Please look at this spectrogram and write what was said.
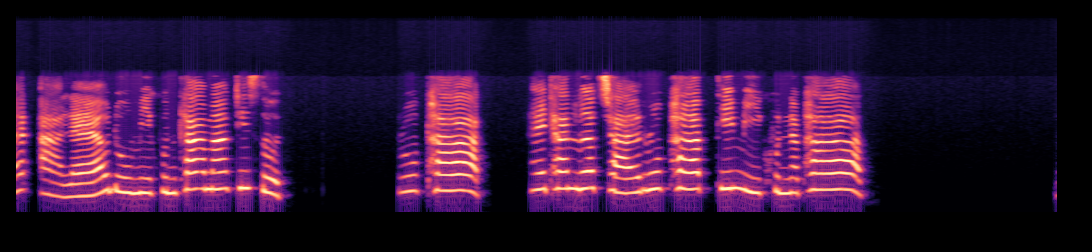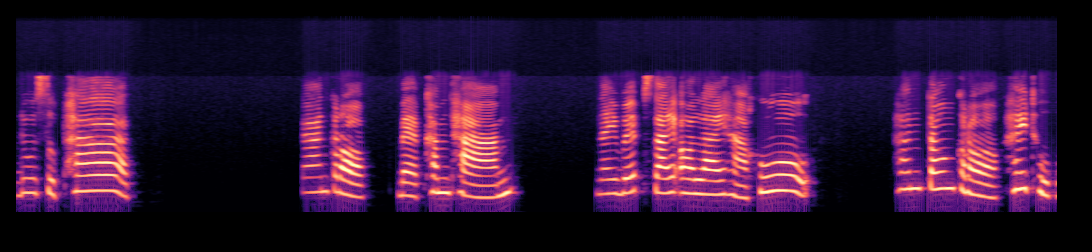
ละอ่านแล้วดูมีคุณค่ามากที่สุด รูปภาพ ให้ท่านเลือกใช้รูปภาพที่มีคุณภาพ ดูสุภาพ การกรอกแบบคำถาม ในเว็บไซต์ออนไลน์หาคู่ ท่านต้องกรอกให้ถูก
